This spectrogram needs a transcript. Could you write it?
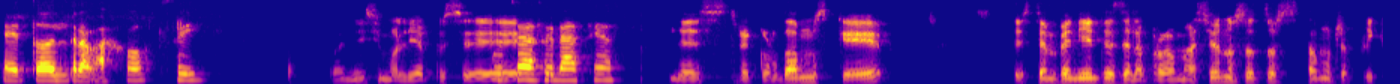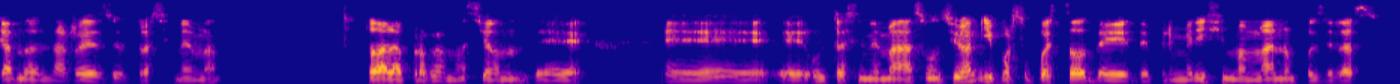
eh, todo el trabajo. Sí. Buenísimo, Lía. Pues, eh, muchas gracias. Les recordamos que estén pendientes de la programación. Nosotros estamos replicando en las redes de Ultracinema toda la programación de eh, Ultracinema Asunción y por supuesto de, de, primerísima mano pues de las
